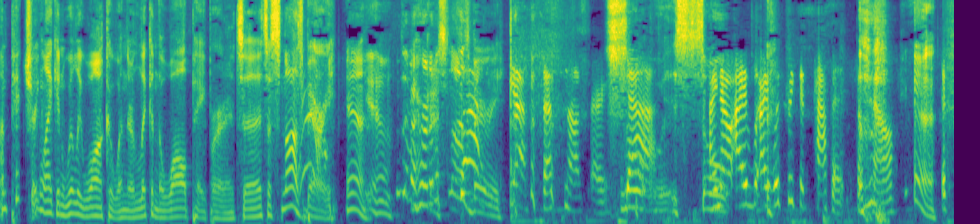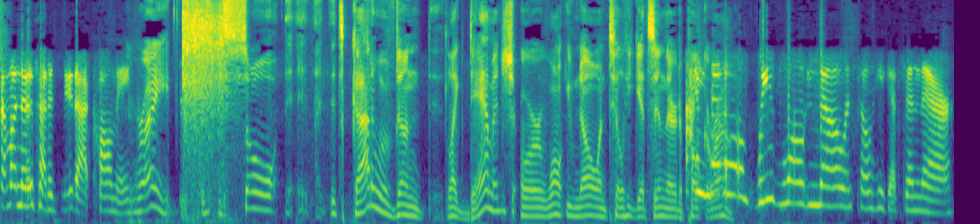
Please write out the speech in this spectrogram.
I'm picturing like in Willy Wonka when they're licking the wallpaper. It's a it's a snozberry. Yeah. Yeah. Who's ever heard of a snozberry? Yeah, that's not very. So, yeah. so I know. I, I wish we could tap it somehow. Yeah. If someone knows how to do that, call me. Right. So it, it's got to have done like damage, or won't you know until he gets in there to I poke know. around? We won't know until he gets in there.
